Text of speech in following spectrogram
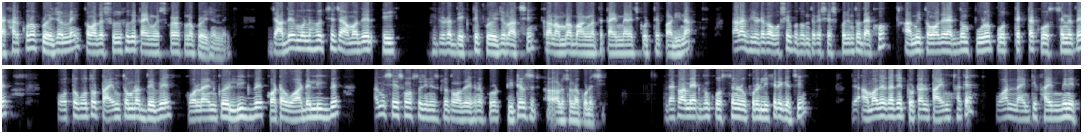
দেখার কোনো প্রয়োজন নেই, তোমাদের শুধু শুধু টাইম ওয়েস্ট করার কোনো প্রয়োজন নেই। যাদের মনে হচ্ছে যে আমাদের এই ভিডিওটা দেখতে প্রয়োজন আছে, কারণ আমরা বাংলাতে টাইম ম্যানেজ করতে পারি না। তারা ভিডিওটাকে অবশ্যই প্রথম থেকে শেষ পর্যন্ত দেখো। আমি তোমাদের একদম পুরো প্রত্যেকটা কোশ্চেনেতে কত কত টাইম তোমরা দেবে ক লাইন করে লিখবে, কটা ওয়ার্ডে লিখবে, আমি সেই সমস্ত জিনিসগুলো তোমাদের এখানে পুরো ডিটেলস আলোচনা করেছি। দেখো, আমি একদম কোশ্চেনের উপরে লিখে রেখেছি যে আমাদের কাছে টোটাল টাইম থাকে ওয়ান মিনিট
